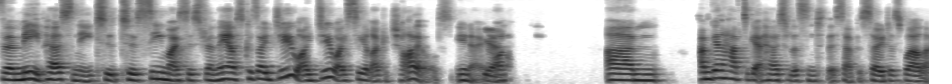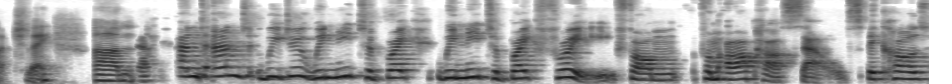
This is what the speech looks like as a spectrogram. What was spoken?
for me personally to to see my sister and the else because I do, I do, I see her like a child, you know. Yeah. Um, I'm going to have to get her to listen to this episode as well, actually. Um, yeah. And and we do. We need to break. We need to break free from from our past selves because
